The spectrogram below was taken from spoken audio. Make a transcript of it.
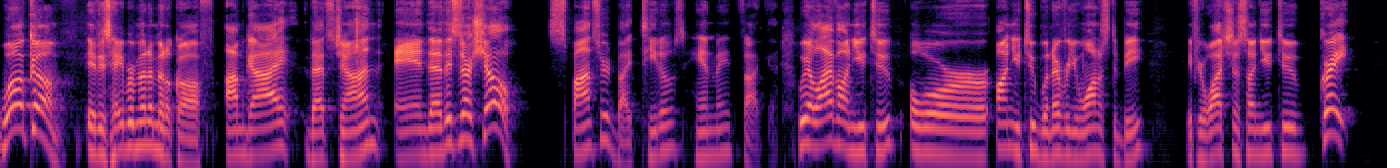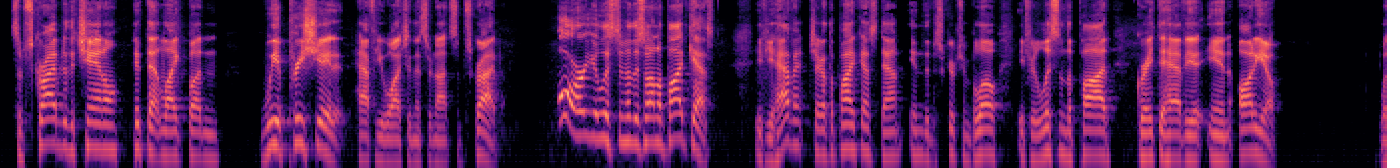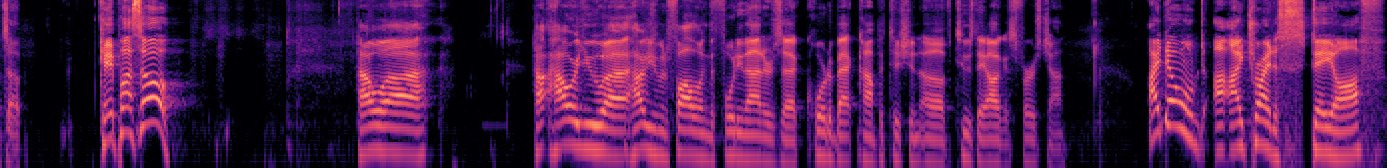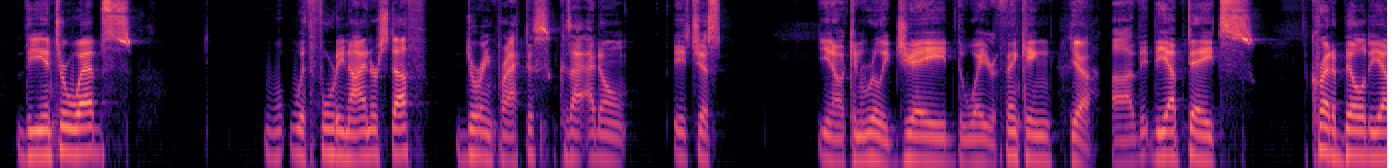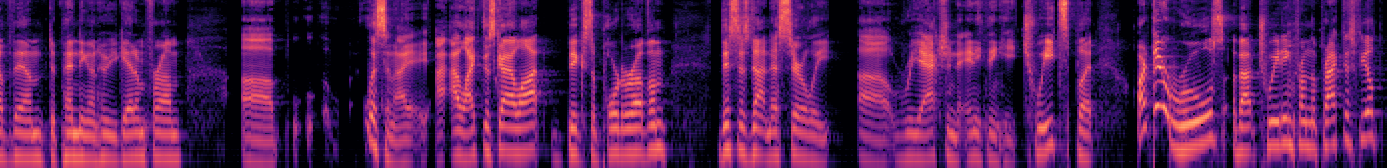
Welcome. It is Haberman and Middlekauff. I'm Guy. That's John. And uh, this is our show, sponsored by Tito's Handmade Vodka. We are live on YouTube or on YouTube whenever you want us to be. If you're watching us on YouTube, great. Subscribe to the channel, hit that like button. We appreciate it. Half of you watching this are not subscribed. Or you're listening to this on a podcast. If you haven't, check out the podcast down in the description below. If you're listening to the pod, great to have you in audio. What's up? Que paso? How uh how how are you uh how have you been following the 49ers uh, quarterback competition of Tuesday, August 1st, John? I don't. I, I try to stay off the interwebs w- with 49er stuff during practice because I, I don't. It's just you know it can really jade the way you're thinking. Yeah. Uh, the the updates, credibility of them, depending on who you get them from. Uh, listen, I, I like this guy a lot. Big supporter of him. This is not necessarily uh, reaction to anything he tweets, but aren't there rules about tweeting from the practice field?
